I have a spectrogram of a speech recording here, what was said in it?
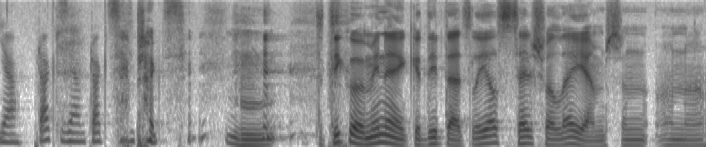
jā, praktizē un praktizē. Un praktizē. mm. Tu tikko minēji, ka ir tāds liels ceļš vēl ejams. Un, un, uh,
